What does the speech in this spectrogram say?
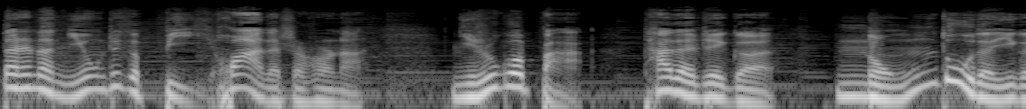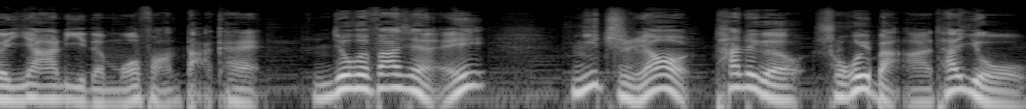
但是呢，你用这个笔画的时候呢，你如果把它的这个浓度的一个压力的模仿打开，你就会发现，哎，你只要它这个手绘板啊，它有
